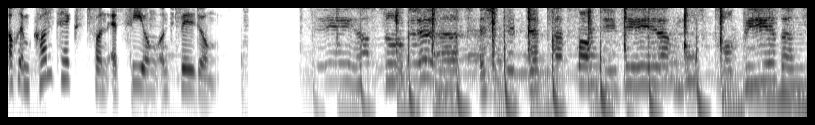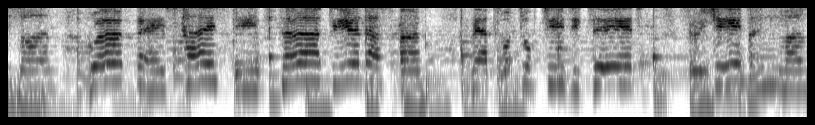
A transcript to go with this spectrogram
auch im Kontext von Erziehung und Bildung. Wie hast du gehört? Es gibt eine Plattform, die wir probieren sollen. Workbase heißt die, hört dir das an. Mehr Produktivität für jeden Mann.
